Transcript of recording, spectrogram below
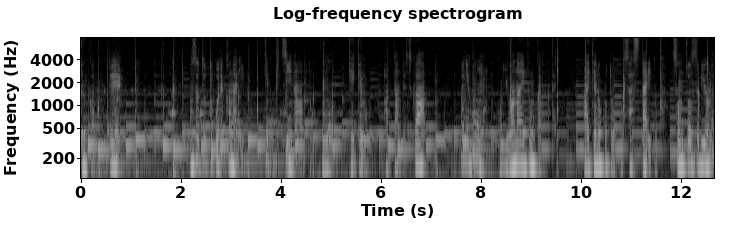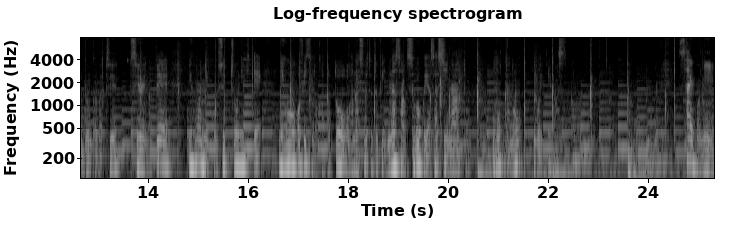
文化なので、まあ、そういったとこでかなり結構きついなと思う経験もあったんですが、まあ、日本はこう言わない文化だったり相手のことをこう察したりとか尊重するような文化が強いので日本にこう出張に来て日本オフィスの方とお話をした時に皆さんすごく優しいなと思ったのを覚えています。最後に、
